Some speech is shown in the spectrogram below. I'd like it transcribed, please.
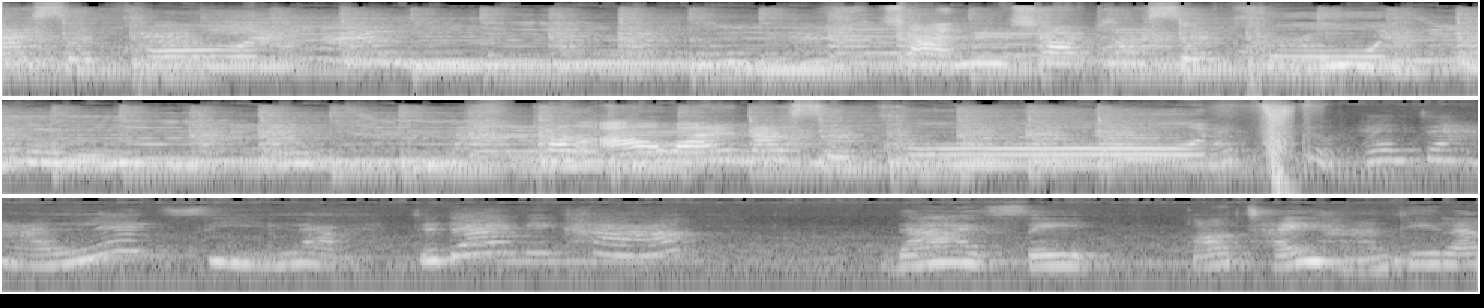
นะสุดคูณ ฉันชอบท่องสุดคูณท่องเอาไว้นะสุดคูณแพนจะหาเลขสี่หลักจะได้ไหมคะ ได้สิเพราะใช้หารทีละ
